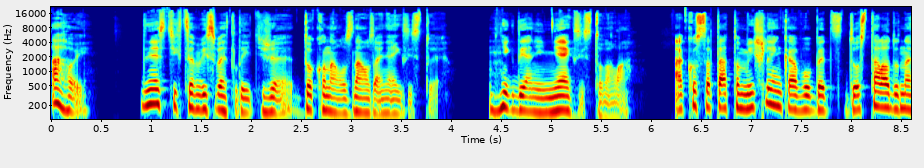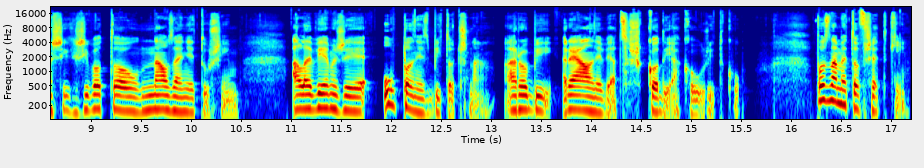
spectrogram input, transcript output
Ahoj, dnes ti chcem vysvetliť, že dokonalosť naozaj neexistuje. Nikdy ani neexistovala. Ako sa táto myšlienka vôbec dostala do našich životov, naozaj netuším. Ale viem, že je úplne zbytočná a robí reálne viac škody ako užitku. Poznáme to všetky.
